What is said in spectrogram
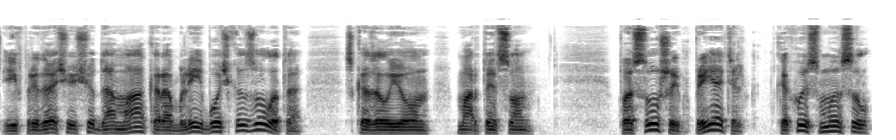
и в придачу еще дома, корабли и бочка золота», — сказал Йоан Мартенсон. «Послушай, приятель, какой смысл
